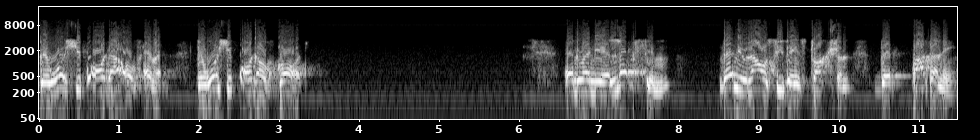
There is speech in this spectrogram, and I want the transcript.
the worship order of heaven, the worship order of God. And when he elects him, then you now see the instruction, the patterning,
